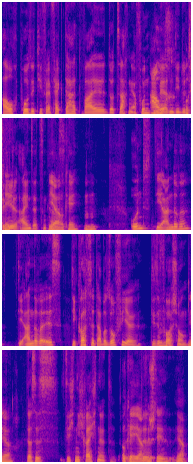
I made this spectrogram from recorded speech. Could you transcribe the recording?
auch positive Effekte hat, weil dort Sachen erfunden Auch, werden, die du okay. zivil einsetzen kannst. Ja, okay. Mhm. Und die andere? Die andere ist, die kostet aber so viel, diese Forschung, Mhm. Ja. dass es sich nicht rechnet. Okay, ja, Äh, verstehe. Ja.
